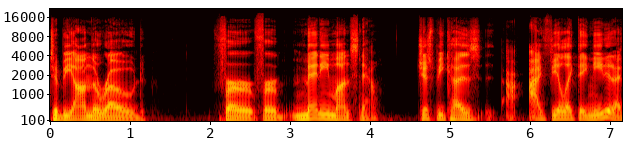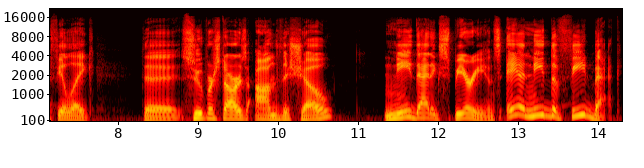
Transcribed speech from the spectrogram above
to be on the road for for many months now just because I- I feel like they need it. I feel like the superstars on the show need that experience and need the feedback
